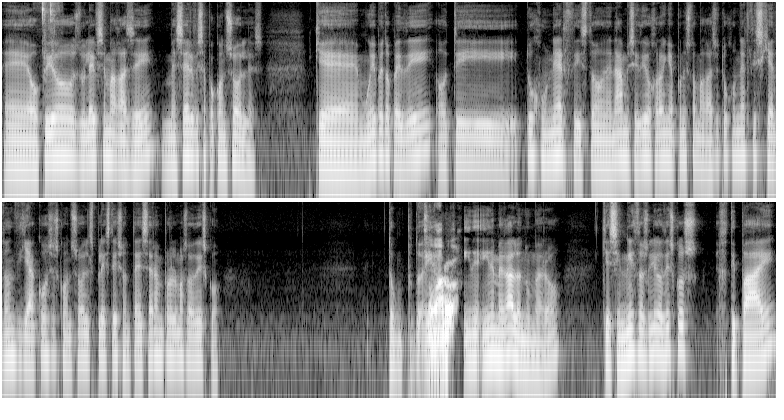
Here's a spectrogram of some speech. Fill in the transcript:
Ε, ο οποίος δουλεύει σε μαγαζί με σερβις από κονσόλες. Και μου είπε το παιδί ότι του έχουν έρθει στον 1,5-2 χρόνια που είναι στο μαγαζί, του έχουν έρθει σχεδόν 200 κονσόλες PlayStation 4 με πρόβλημα στο δίσκο. Το, το, είναι, Σοβαρό. είναι, είναι μεγάλο νούμερο και συνήθως λέει ο δίσκος χτυπάει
